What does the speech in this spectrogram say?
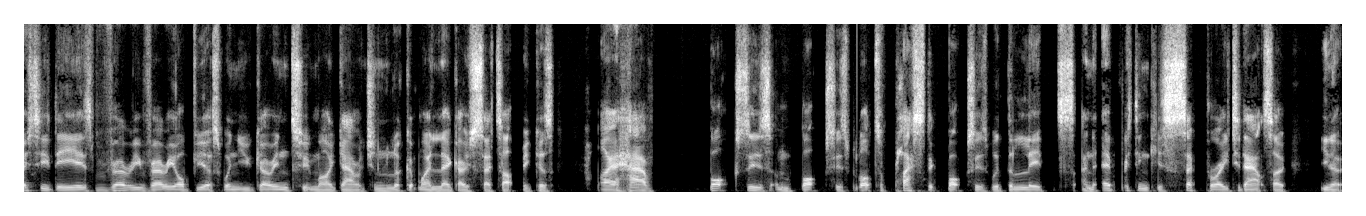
OCD is very, very obvious when you go into my garage and look at my Lego setup because I have boxes and boxes, lots of plastic boxes with the lids, and everything is separated out. So, you know,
